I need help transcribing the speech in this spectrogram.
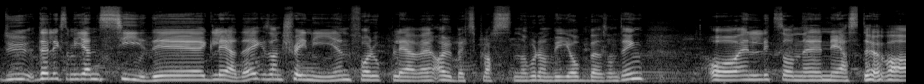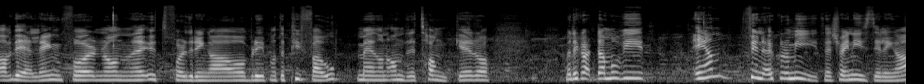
du, det er liksom gjensidig glede. ikke sant? Traineen får oppleve arbeidsplassen og hvordan vi jobber og sånne ting. Og en litt sånn nedstøva avdeling får noen utfordringer og blir på en måte piffa opp med noen andre tanker. Og, men det er klart, da må vi én finne økonomi til trainee-stillinga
